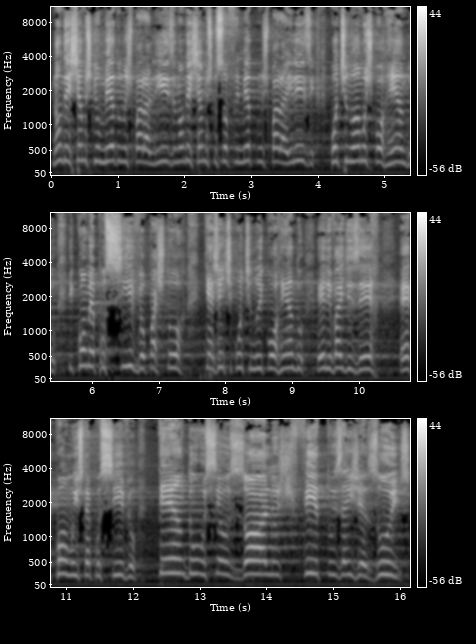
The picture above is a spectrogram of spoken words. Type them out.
Não deixamos que o medo nos paralise, não deixamos que o sofrimento nos paralise, continuamos correndo. E como é possível, pastor, que a gente continue correndo? Ele vai dizer: é como isto é possível? Tendo os seus olhos fitos em Jesus,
